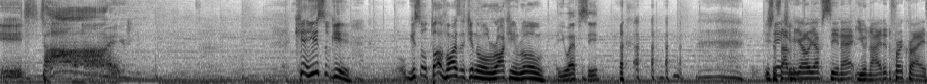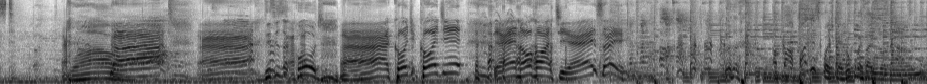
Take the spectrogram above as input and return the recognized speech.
It's time! Que isso, Gui? O Gui soltou a voz aqui no rock and roll. UFC. Você Gente. sabe o que é o UFC, né? United for Christ. Uau! Ah, ah, This is a code. ah, code, code. É, no hot. É isso aí. Apa- Apaga esse podcast, vamos começar de novo.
